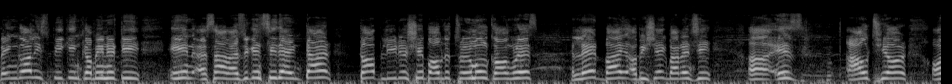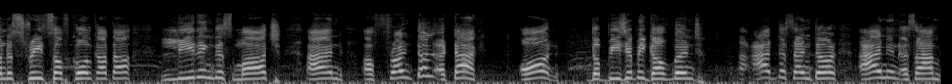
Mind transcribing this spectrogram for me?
Bengali speaking community in Assam. As you can see, the entire top leadership of the Trinamool Congress, led by Abhishek Banerjee, uh, is out here on the streets of Kolkata, leading this march and a frontal attack on the BJP government uh, at the center and in Assam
